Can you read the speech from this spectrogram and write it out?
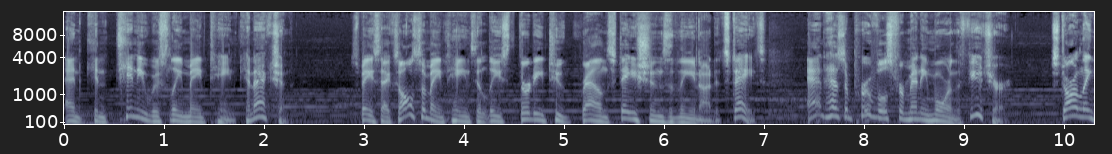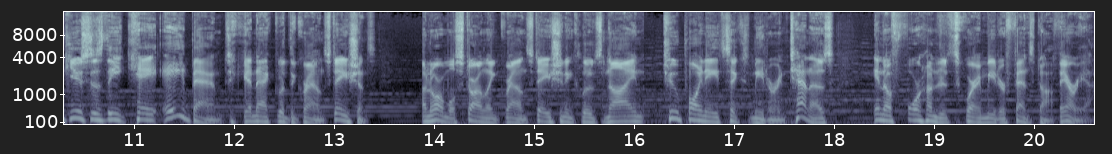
and continuously maintain connection. SpaceX also maintains at least 32 ground stations in the United States and has approvals for many more in the future. Starlink uses the Ka-band to connect with the ground stations. A normal Starlink ground station includes nine 2.86 meter antennas in a 400 square meter fenced off area.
